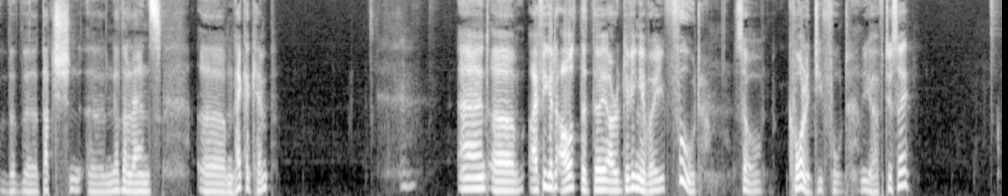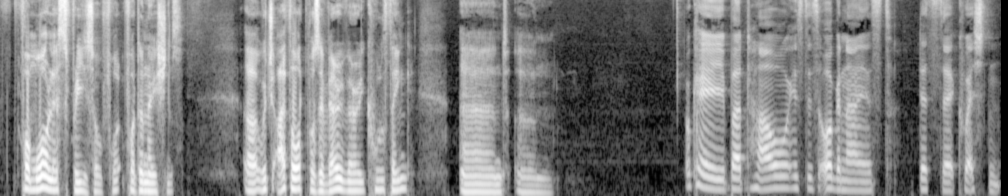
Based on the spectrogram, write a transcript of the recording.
the, the Dutch uh, Netherlands um, hacker camp. And um, I figured out that they are giving away food, so quality food, you have to say, for more or less free, so for for donations, uh, which I thought was a very very cool thing, and. Okay, but how is this organized? That's the question.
